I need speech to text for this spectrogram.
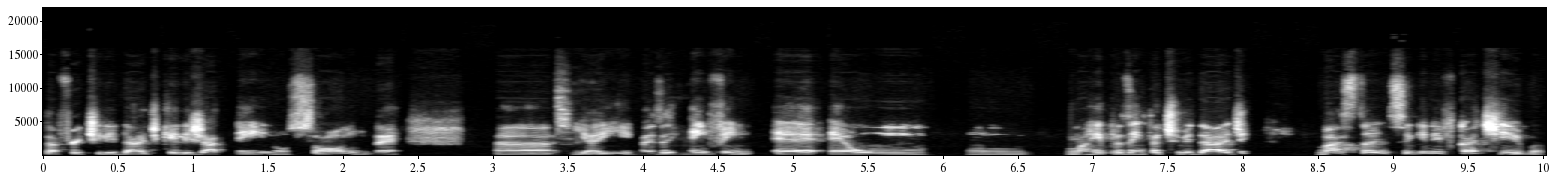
da fertilidade que ele já tem no solo, né? Uh, e aí, mas uhum. enfim, é, é um, um, uma representatividade bastante significativa.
